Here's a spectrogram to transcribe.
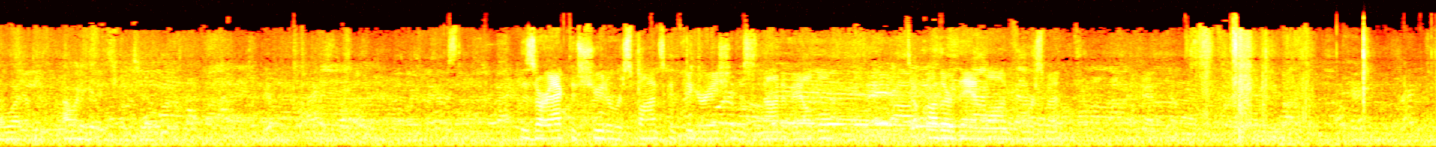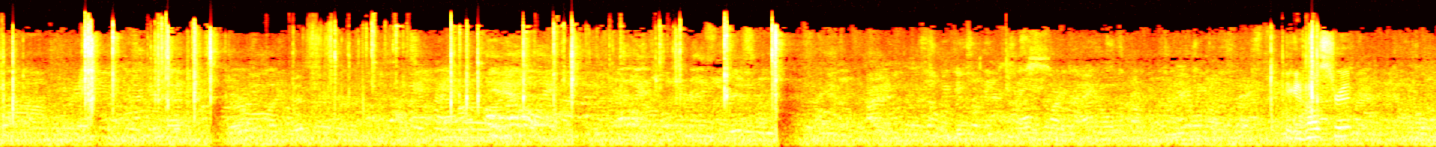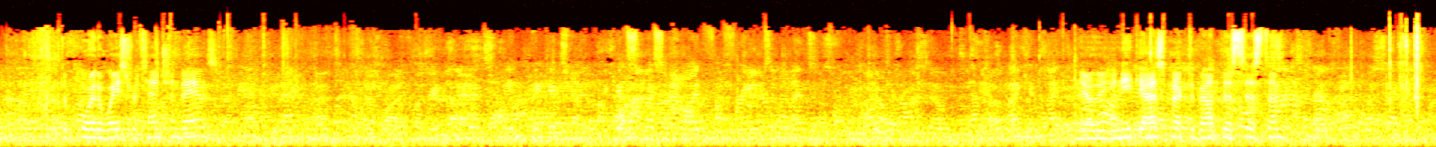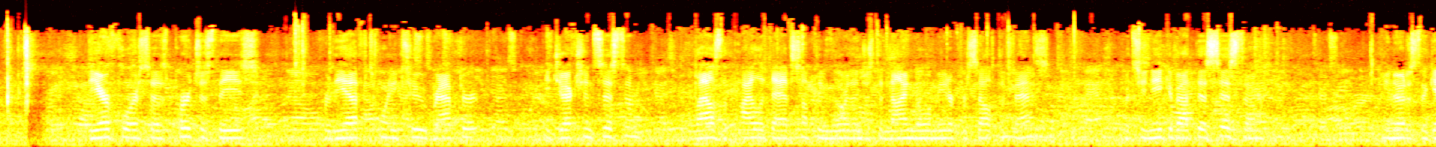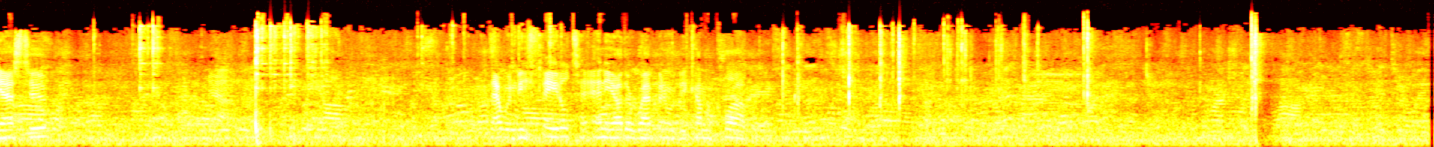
know what? I want to get this one too. This is our active shooter response configuration. This is not available to other than law enforcement. You can holster it, deploy the waist retention bands. The other unique aspect about this system, the Air Force has purchased these for the F-22 Raptor ejection system. Allows the pilot to have something more than just a 9 millimeter for self-defense. What's unique about this system, you notice the gas tube? That would be fatal to any other weapon. Would become a club.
